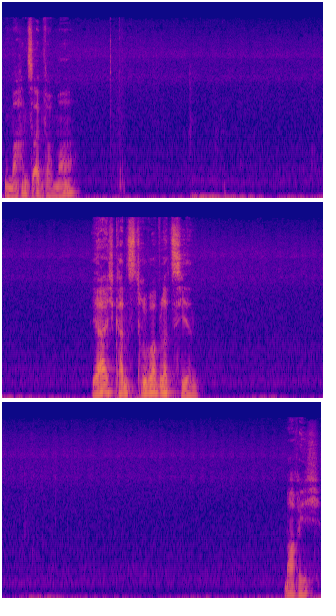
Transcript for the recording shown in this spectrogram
Wir machen es einfach mal. Ja, ich kann es drüber platzieren. Mache ich.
